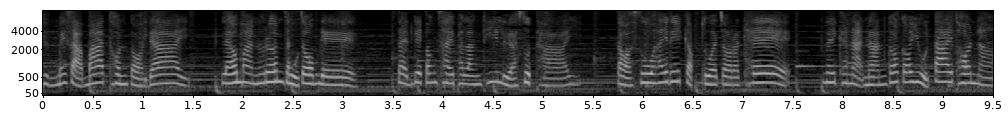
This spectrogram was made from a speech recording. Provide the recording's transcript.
ถึงไม่สามารถทนต่อได้ แล้วมันเริ่มจู่โจมเด แต่เดต้องใช้พลังที่เหลือสุดท้าย ต่อสู้ให้ได้กับตัวจระเข้ในขณะนั้นก็ก็อยู่ใต้ท่อน้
